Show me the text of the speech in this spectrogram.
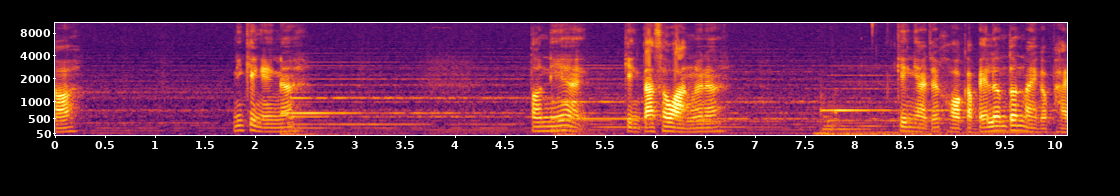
เหรอ นี่เก่งเองนะ ตอนนี้อะเก่งตาสว่างแล้วนะ เก่งอยากจะขอกลับไปเริ่มต้นใหม่กับไผ่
